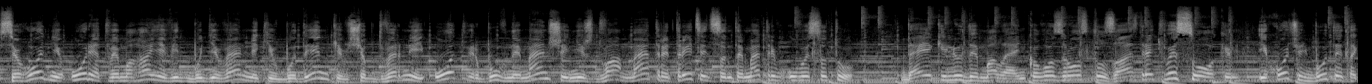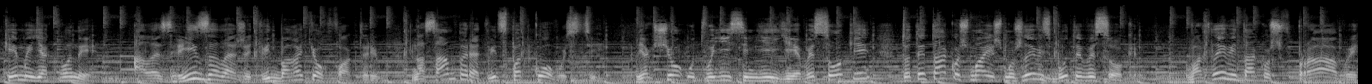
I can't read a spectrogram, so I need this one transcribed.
Сьогодні уряд вимагає від будівельників будинків, щоб дверний отвір був не менший ніж 2 метри 30 сантиметрів у висоту. Деякі люди маленького зросту заздрять високим і хочуть бути такими, як вони. Але зріст залежить від багатьох факторів, насамперед від спадковості. Якщо у твоїй сім'ї є високі, то ти також маєш можливість бути високим. Важливі також вправи,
